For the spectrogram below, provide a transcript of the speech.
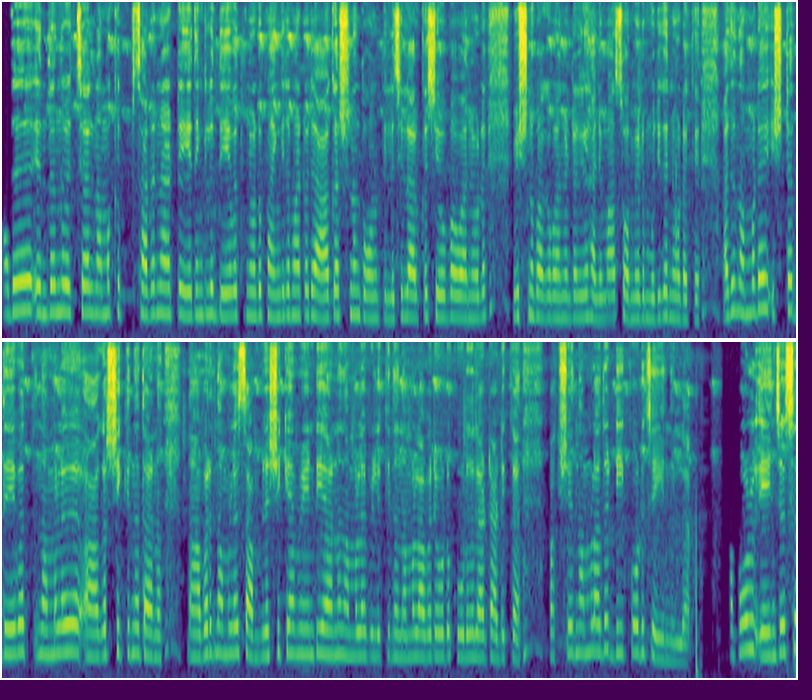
അത് എന്തെന്ന് വെച്ചാൽ നമുക്ക് സഡനായിട്ട് ഏതെങ്കിലും ദൈവത്തിനോട് ഭയങ്കരമായിട്ട് ഒരു ആകർഷണം തോന്നത്തില്ല. ചിലർക്ക് ശിവഭഗവാനോട് വിഷ്ണു ഭഗവാനോട് അല്ലെങ്കിൽ ഹനുമാൻ സ്വാമിയോട് മുരുകനോടൊക്കെ. അത് നമ്മുടെ ഇഷ്ട ദൈവ നമ്മളെ ആകർഷിക്കുന്നതാണ്. അവർ നമ്മളെ സംരക്ഷിക്കാൻ വേണ്ടിയാണ് നമ്മളെ വിളിക്കുന്നത്. നമ്മൾ അവരോട് കൂടുതലായിട്ട് അടുക്കാൻ. പക്ഷേ നമ്മളത് ഡീകോഡ് ചെയ്യുന്നില്ല. അപ്പോൾ ഏഞ്ചൽസ്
